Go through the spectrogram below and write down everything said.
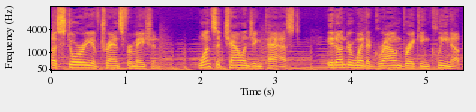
a story of transformation. Once a challenging past, it underwent a groundbreaking cleanup,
